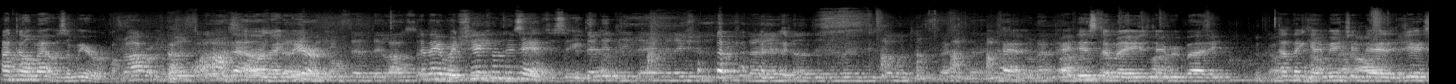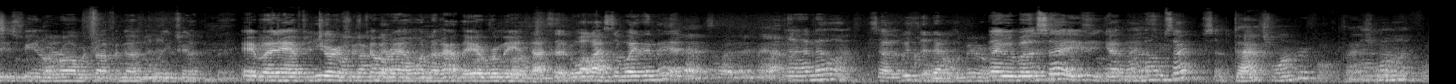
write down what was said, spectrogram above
I told him that was a miracle. Robert was supposed to That was a miracle. He said they lost. And they were something tickled to machines. death to see If they didn't need the ammunition the first day, so they didn't really go into the second day. So It just amazed everybody. I think I mentioned that at Jesse's funeral, Robert's, I forgot to mention. Everybody after church was coming around, wondering how they ever met. I said, well, that's the way they met. That's the way they met. I know it. We So said that was a miracle. they were both saved and got back home safe, so. That's wonderful, that's I know. wonderful.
